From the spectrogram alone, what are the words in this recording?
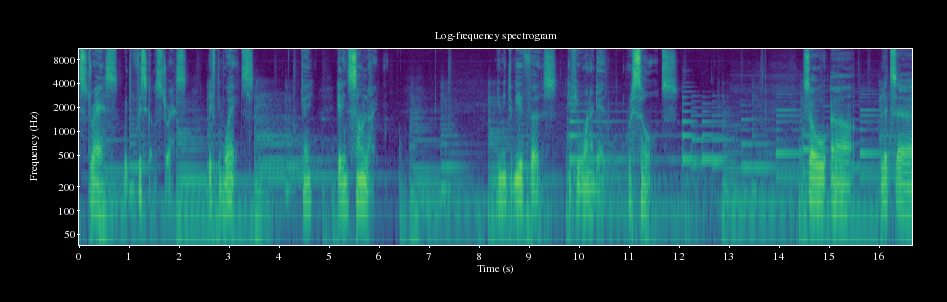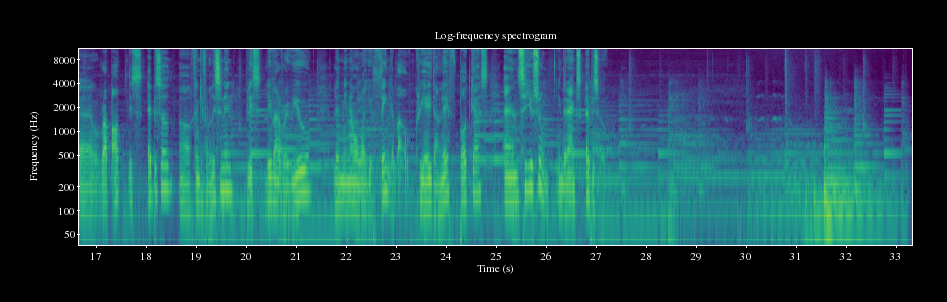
stress, with physical stress, lifting weights. okay? Getting sunlight. You need to give first if you want to get results. So, uh, let's uh, wrap up this episode. Uh, thank you for listening. Please leave a review. Let me know what you think about Create and Lift podcast, and see you soon in the next episode.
